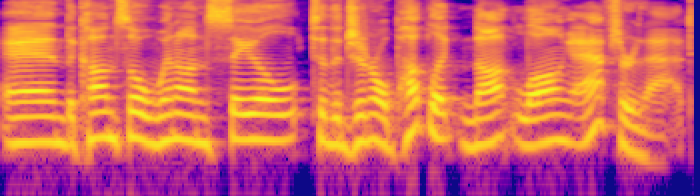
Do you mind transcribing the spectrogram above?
and the console went on sale to the general public not long after that.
